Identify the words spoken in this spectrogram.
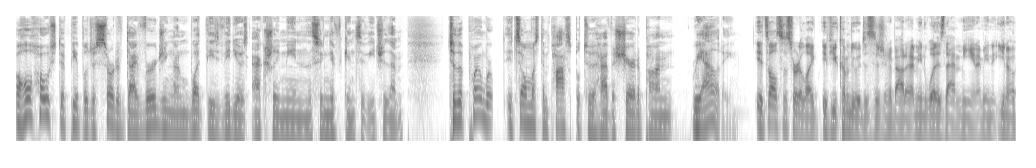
a whole host of people just sort of diverging on what these videos actually mean and the significance of each of them to the point where it's almost impossible to have a shared upon reality. it's also sort of like if you come to a decision about it, I mean, what does that mean? I mean, you know,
